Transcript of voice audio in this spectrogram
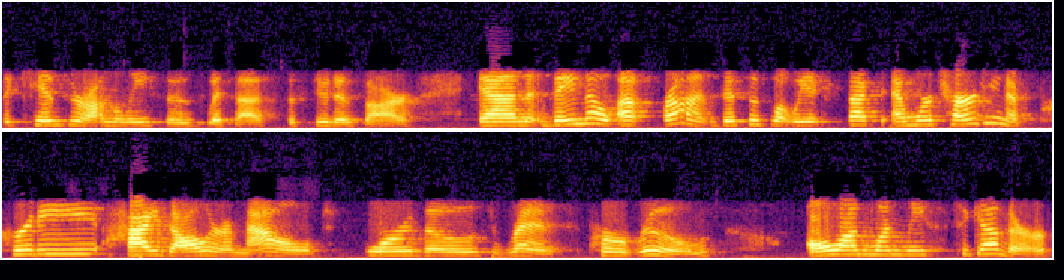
The kids are on the leases with us. The students are. And they know up front this is what we expect and we're charging a pretty high dollar amount for those rents per room all on one lease together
